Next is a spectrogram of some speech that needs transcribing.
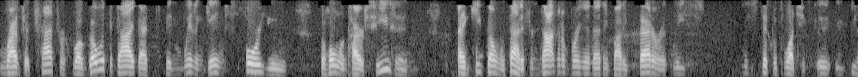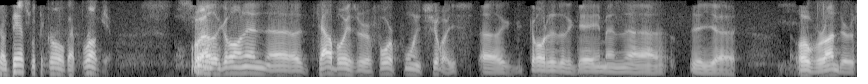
Ryan Fitzpatrick, well, go with the guy that's been winning games for you the whole entire season and keep going with that. If you're not going to bring in anybody better, at least stick with what you you know dance with the girl that brung you. Well, they're going in. Uh, Cowboys are a four-point choice uh, going into the game, and uh, the uh, over/under is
